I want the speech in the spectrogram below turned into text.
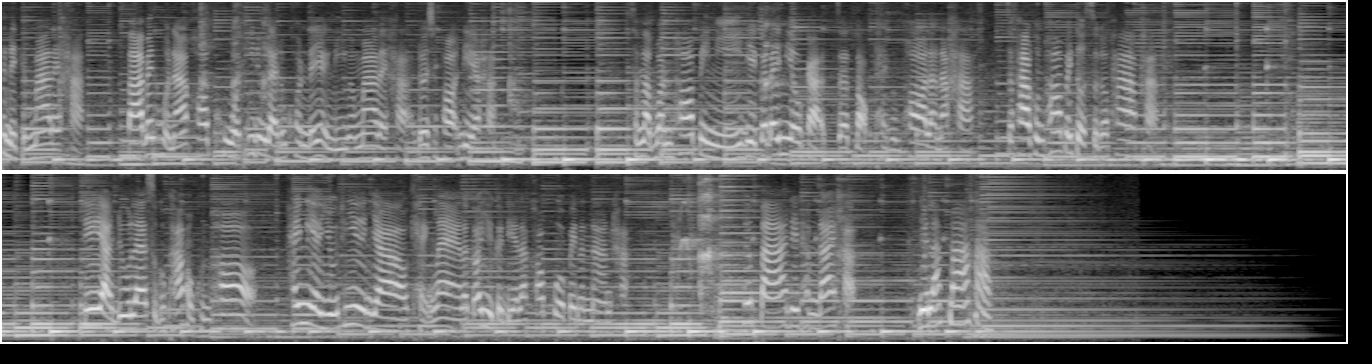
สนิทกันมากเลยค่ะป้าเป็นหัวหน้าครอบครัวที่ดูแลทุกคนได้อย่างดีมากๆเลยค่ะ โดยเฉพาะเดียค่ะสำหรับวันพ่อปีนี้เดียก็ได้มีโอกาสจะตอบแทนคุณพ่อแล้วนะคะ จะพาคุณพ่อไปตรวจสุขภาพค่ะ เดียอยากดูแลสุขภาพของคุณพ่อ ให้มีอายุที่ยืนยาวแข็งแรง แล้วก็อยู่กับเดียและครอบครัวไปนานๆค่ะเพื่อป้าเดียทำได้ค่ะ เดียรักป้าค่ะ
